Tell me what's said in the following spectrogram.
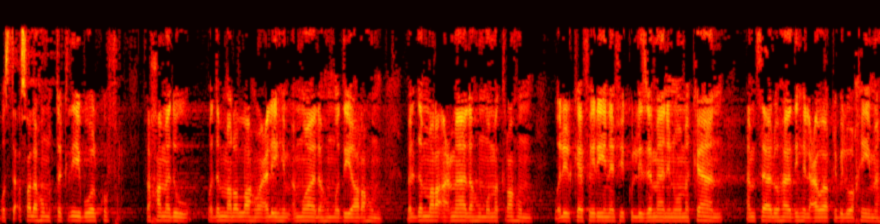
واستأصلهم التكذيب والكفر فخمدوا ودمر الله عليهم أموالهم وديارهم بل دمر أعمالهم ومكرهم وللكافرين في كل زمان ومكان أمثال هذه العواقب الوخيمة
